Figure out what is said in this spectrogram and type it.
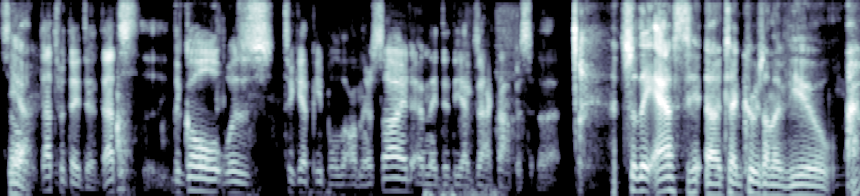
So Yeah. that's what they did. That's the goal was to get people on their side, and they did the exact opposite of that. So they asked uh, Ted Cruz on the View. I,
